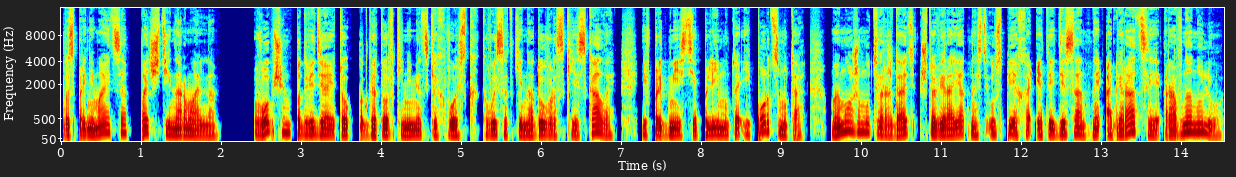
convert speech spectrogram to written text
воспринимается почти нормально. В общем, подведя итог подготовки немецких войск к высадке на Дуврские скалы и в предместье Плимута и Портсмута, мы можем утверждать, что вероятность успеха этой десантной операции равна нулю,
